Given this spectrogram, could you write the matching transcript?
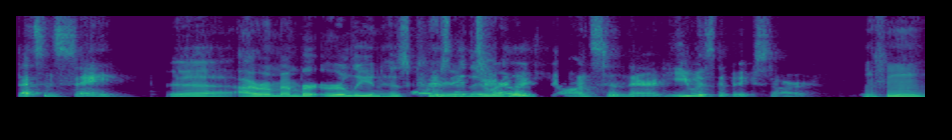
that's insane. Yeah, I remember early in his There's career they were, Tyler Johnson there, and he was the big star. Mm-hmm.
